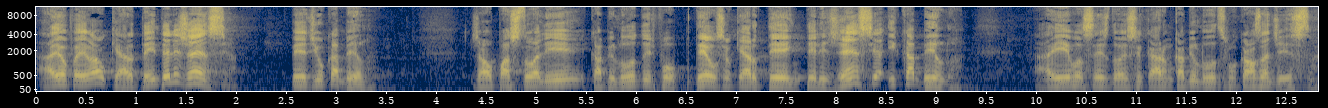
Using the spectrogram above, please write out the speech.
Aí eu falei: ah, Eu quero ter inteligência. Perdi o cabelo. Já o pastor ali, cabeludo, ele falou: Deus, eu quero ter inteligência e cabelo. Aí vocês dois ficaram cabeludos por causa disso.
